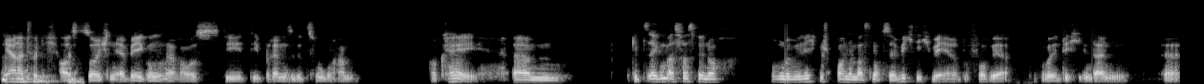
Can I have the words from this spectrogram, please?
ja, natürlich. aus solchen Erwägungen heraus die, die Bremse gezogen haben. Okay. Ähm, Gibt es irgendwas, was wir noch, worüber wir nicht gesprochen haben, was noch sehr wichtig wäre, bevor wir, bevor wir dich in deinen äh,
